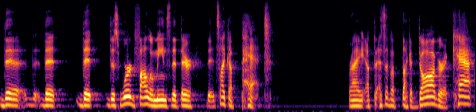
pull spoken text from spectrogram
the, the, that, that this word follow means that they're, it's like a pet. right? As of a, like a dog or a cat,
